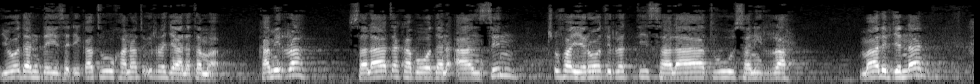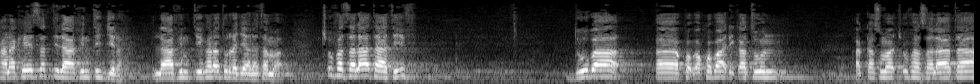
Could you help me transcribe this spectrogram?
يودن ديس ديكته خنات الرجال تما salaata ka boodan aansin cufa yeroot irratti salaatuu sanirra. Maaliif jennaan? Kana keessatti laafinti jira. Laafintii kanatu irra jaalatama. Cufa salaataatiif duuba kopha kophaa dhiqatuun akkasuma cufa salaataa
